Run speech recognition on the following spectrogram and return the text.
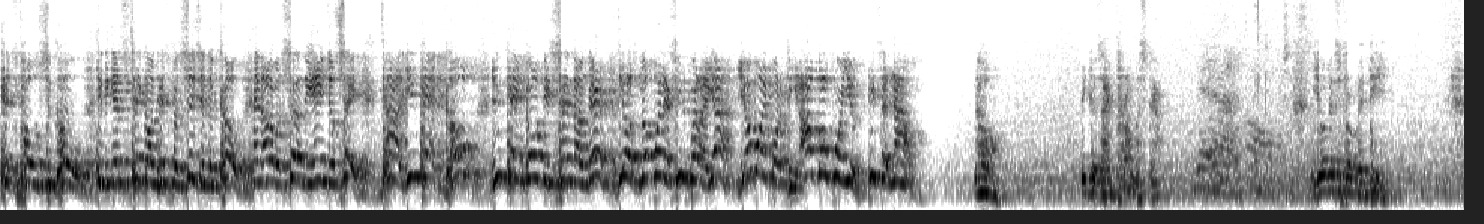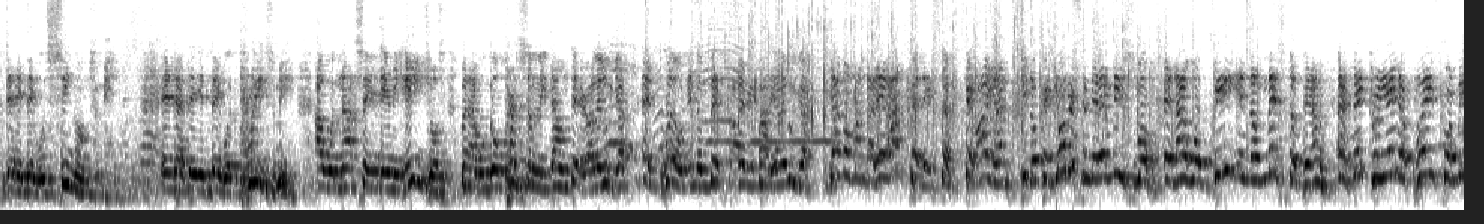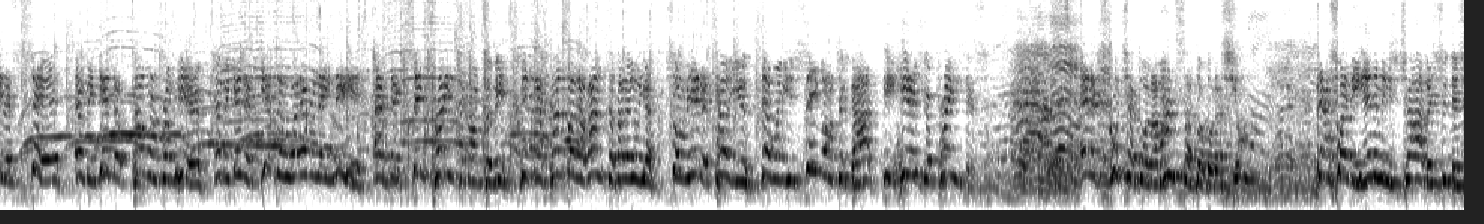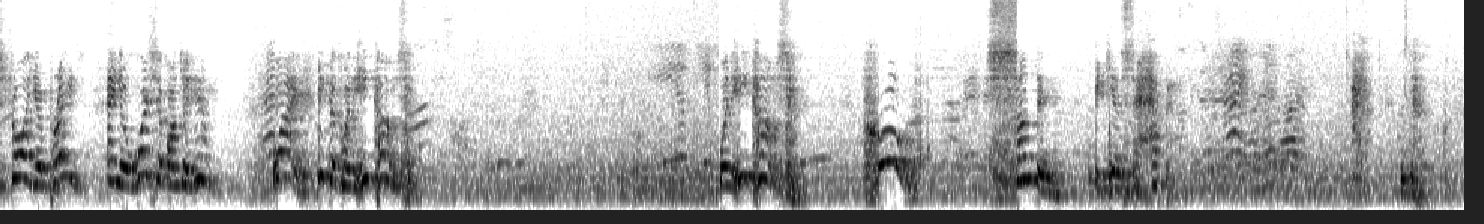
his pose to go. He begins to take on his position to go. And all of a sudden, the angels say, God, you can't go. You can't go descend down there. Dios, no puedes ir para allá. Yo voy por ti. I'll go for you. He said, now. No. Because I promised them. Yo les prometí that if they would sing unto me, and that they, if they would praise me, I would not send any angels, but I would go personally down there, hallelujah, and dwell in the midst of everybody, hallelujah. Ya no mandaré ángeles que vayan, sino que yo descenderé mismo, and I will be in the midst of them as they create a place for me to sit and begin to cover from here and begin to give them whatever they need as they sing praises unto me. Mientras canto alabanzas, hallelujah. So I'm here to tell you that when you sing unto God, He hears your praises. Él escucha tu alabanza, tu adoración. That's why the enemy's job is to destroy your praise and your worship unto Him. Why? Because when he comes, when he comes, whew, something begins to happen.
